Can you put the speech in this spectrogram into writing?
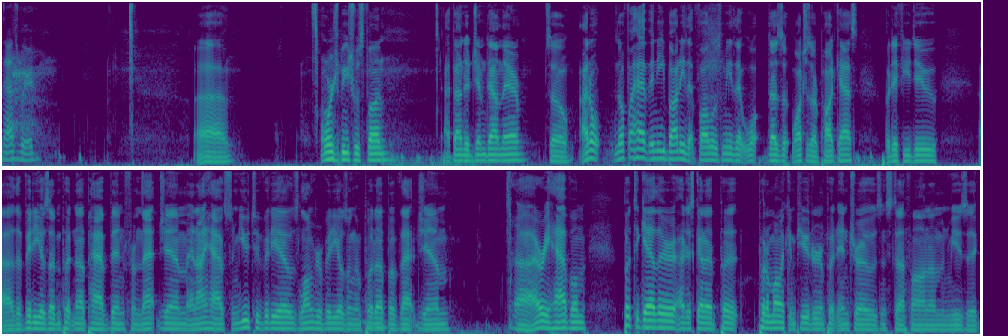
that was weird. Uh, Orange Beach was fun. I found a gym down there. So I don't know if I have anybody that follows me that wa- does watches our podcast, but if you do, uh, the videos I've been putting up have been from that gym, and I have some YouTube videos, longer videos I'm gonna put Mhm. up of that gym. Uh, I already have them put together. I just gotta put put them on my computer and put intros and stuff on them and music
